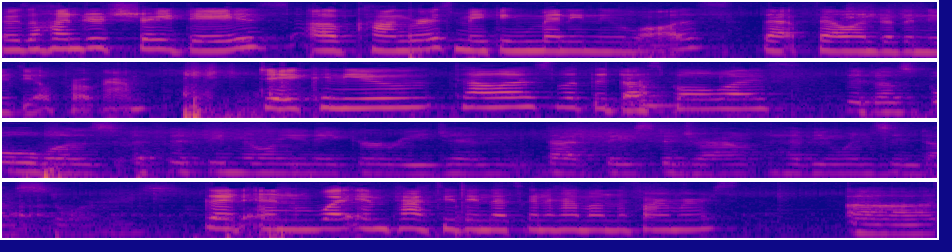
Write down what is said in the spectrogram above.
it was 100 straight days of Congress making many new laws that fell under the New Deal program. Jake, can you tell us what the Dust Bowl was? The Dust Bowl was a 50 million acre region that faced a drought, heavy winds, and dust storms. Good. And what impact do you think that's going to have on the farmers? Uh,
